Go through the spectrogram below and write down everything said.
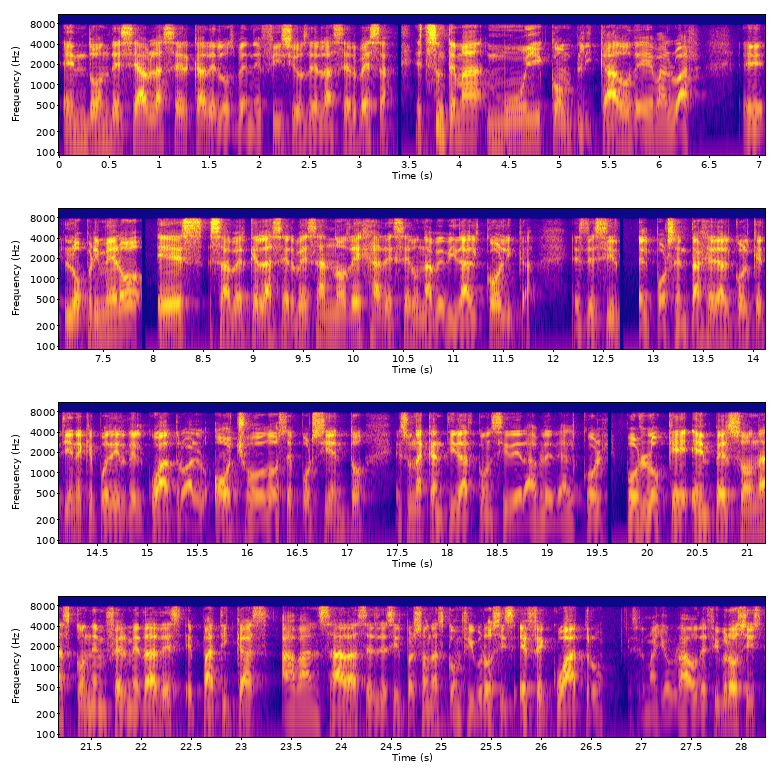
en donde se habla acerca de los beneficios de la cerveza. Este es un tema muy complicado de evaluar. Eh, lo primero es saber que la cerveza no deja de ser una bebida alcohólica, es decir, el porcentaje de alcohol que tiene, que puede ir del 4 al 8 o 12%, es una cantidad considerable de alcohol. Por lo que en personas con enfermedades hepáticas avanzadas, es decir, personas con fibrosis F4, que es el mayor grado de fibrosis,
